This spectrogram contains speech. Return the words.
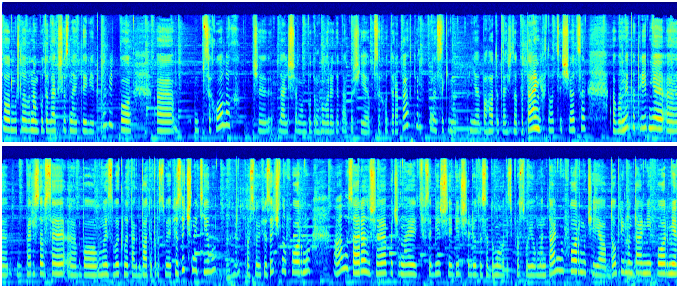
то можливо нам буде легше знайти відповідь, бо е, психолог чи далі ми будемо говорити, також є психотерапевти, з якими є багато теж запитань, хто це, що це. Вони потрібні е, перш за все, е, бо ми звикли так дбати про своє фізичне тіло, про свою фізичну форму. Але зараз вже починають все більше і більше люди задумуватись про свою ментальну форму, чи я в добрій ментальній формі,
